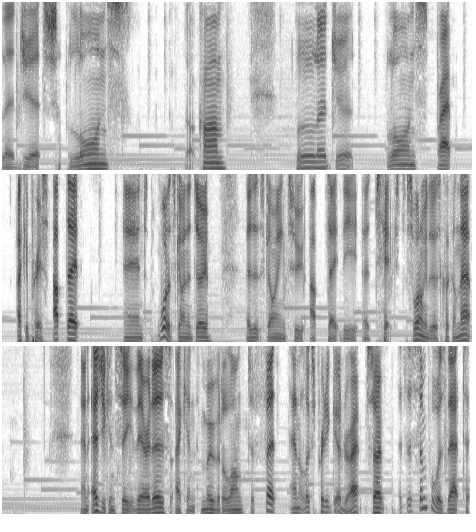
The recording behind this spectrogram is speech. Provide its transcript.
legitlawns.com, legit lawns, right? I can press update, and what it's going to do is it's going to update the uh, text. So what I'm going to do is click on that, and as you can see, there it is. I can move it along to fit and it looks pretty good, right? So it's as simple as that to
